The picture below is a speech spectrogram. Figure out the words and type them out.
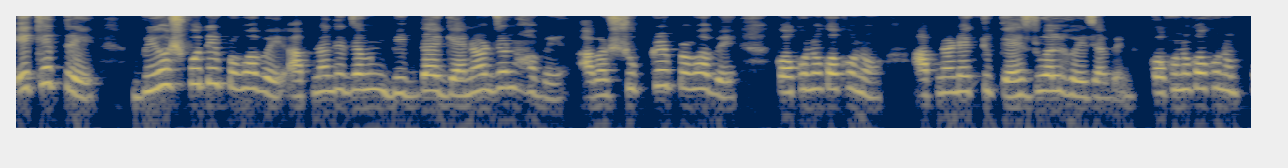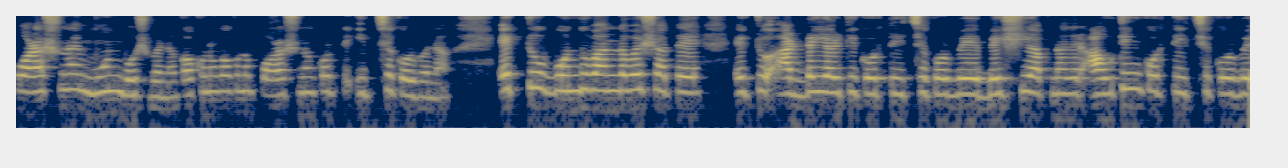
এক্ষেত্রে বৃহস্পতির প্রভাবে আপনাদের যেমন বিদ্যায় জ্ঞান অর্জন হবে, আবার শুক্রের প্রভাবে কখনো কখনো আপনারা একটু ক্যাজুয়াল হয়ে যাবেন। কখনো কখনো পড়াশোনায় মন বসবে না, কখনো কখনো পড়াশোনা করতে ইচ্ছে করবে না। একটু বন্ধু বান্ধবের সাথে একটু আড্ডা ইয়ার্কি করতে ইচ্ছে করবে, বেশি আপনাদের আউটিং করতে ইচ্ছে করবে,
